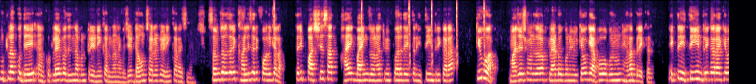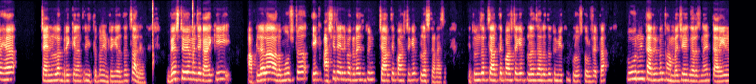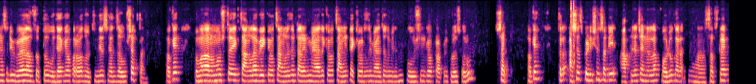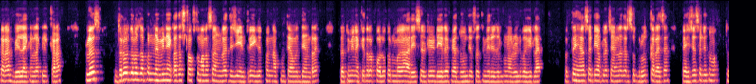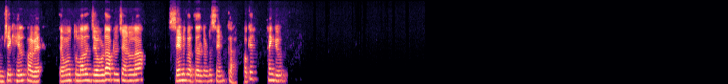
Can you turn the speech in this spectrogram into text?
कुठला कुठे कुठल्याही पद्धतीने आपण ट्रेडिंग करणार नाही. म्हणजे डाऊन साईडला ट्रेडिंग करायचं नाही. समजा जरी खाली जरी फॉलो केला तरी पाचशे सात हा एक बाईंग झोन आहे. तुम्ही परत एक तर इथे एंट्री करा किंवा माझ्या हिशोबाने जरा फ्लॅट ओपन होईल किंवा गॅप ओपन होऊन ह्याला ब्रेक करा. एक तर इथेही एंट्री करा किंवा ह्या चॅनलला ब्रेक केल्यानंतर इथं पण एंट्री केलं तर चालेल. बेस्ट वे म्हणजे काय की आपल्याला ऑलमोस्ट एक अशी रॅली पकडायची तुम्ही चार ते पाच टक्के प्लस करायचं. इथून जर चार ते पाच टक्के प्लस झालं तर तुम्ही इथून क्लोज करू शकता. पूर्ण टार्गेट पण थांबायची काही गरज नाही. टार्गेट येण्यासाठी वेळ लावू शकतो. उद्या किंवा परवा दोन तीन दिवस ह्यात जाऊ शकता. ओके तुम्हाला ऑलमोस्ट एक चांगला वे किंवा चांगलं जर टार्गेट मिळालं किंवा चांगली टक्केवर जर मिळालं तर तुम्ही तुम्ही पोझिशन किंवा प्रॉफिट क्लोज करू शकता. ओके? तर अशाच साठी आपल्या चॅनलला फॉलो करा सबस्क्राईब करा बेल आयकनला क्लिक करा. प्लस दररोज दररोज आपण नवीन एखादा स्टॉक तुम्हाला सांगणार त्याची एंट्री एक्झिट पण आपण त्यामध्ये देणार आहे. तर तुम्ही नक्की त्याला फॉलो करून बघा. R S L T D L F या दोन दिवसात तुम्ही रिझल्ट पण ऑलरेडी बघितलाय फक्त ह्यासाठी आपल्या चॅनलला जरासं ग्रोथ करायचं आहे. तर ह्याच्यासाठी तुमची एक हेल्प हवी आहे. त्यामुळे तुम्हाला जेवढं आपल्या चॅनलला सेंड करता येईल तेवढं सेंड करा. ओके? थँक्यू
